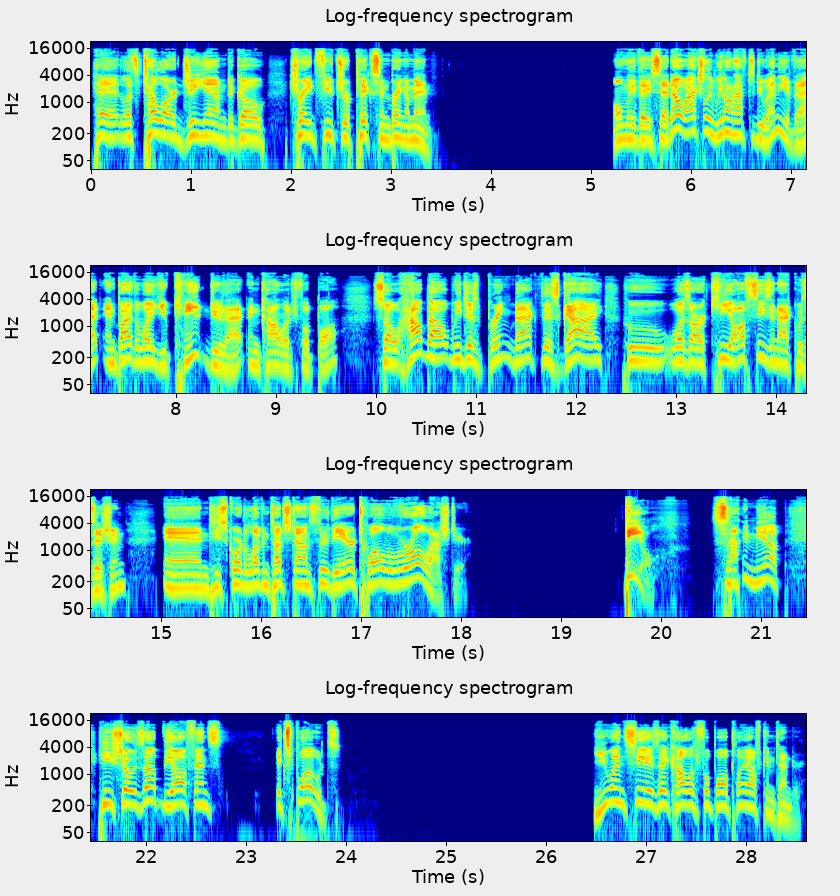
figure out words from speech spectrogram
Hey, let's tell our GM to go trade future picks and bring them in. Only they said, oh, actually, we don't have to do any of that. And by the way, you can't do that in college football. So how about we just bring back this guy who was our key offseason acquisition and he scored 11 touchdowns through the air, 12 overall last year? Deal. Sign me up. He shows up, the offense explodes. UNC is a college football playoff contender.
